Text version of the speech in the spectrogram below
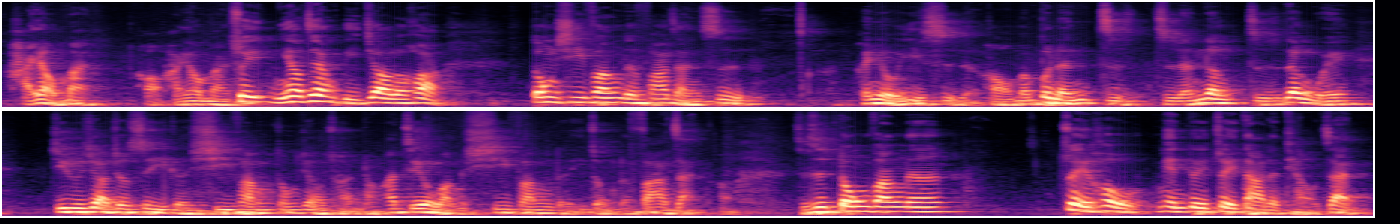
还要慢，好还要慢。所以你要这样比较的话，东西方的发展是很有意思的。好，我们不能只只能认只认为基督教就是一个西方宗教传统，它只有往西方的一种的发展啊。只是东方呢，最后面对最大的挑战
